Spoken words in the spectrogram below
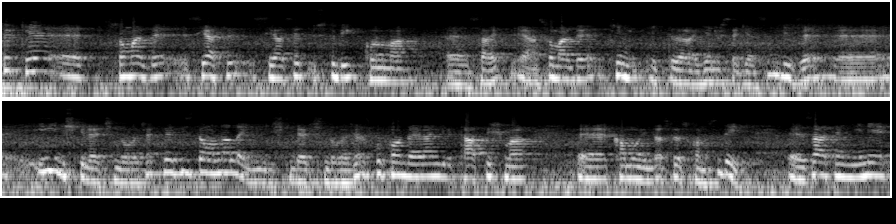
Türkiye e, Somali'de siyaset, siyaset üstü bir konuma e, sahip. Yani Somali'de kim iktidara gelirse gelsin biz de e, iyi ilişkiler içinde olacak ve biz de onlarla iyi ilişkiler içinde olacağız. Bu konuda herhangi bir tartışma e, kamuoyunda söz konusu değil. E, zaten yeni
